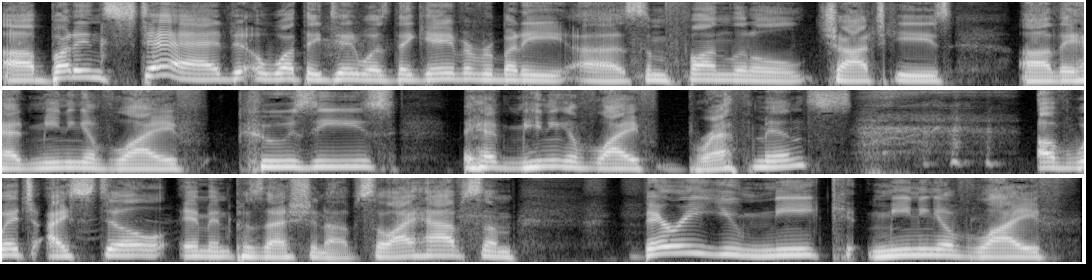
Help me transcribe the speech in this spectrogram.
Uh, but instead, what they did was they gave everybody uh, some fun little tchotchkes. Uh, they had meaning of life koozies. They had meaning of life breath mints, of which I still am in possession of. So I have some very unique meaning of life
